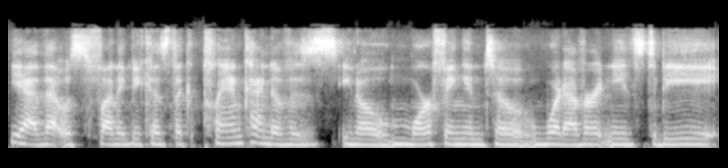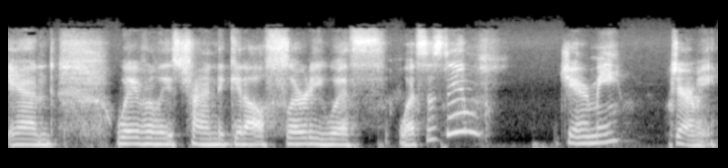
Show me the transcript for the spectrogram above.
Yeah, that was funny because the plan kind of is, you know, morphing into whatever it needs to be. And Waverly's trying to get all flirty with what's his name? Jeremy. Jeremy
